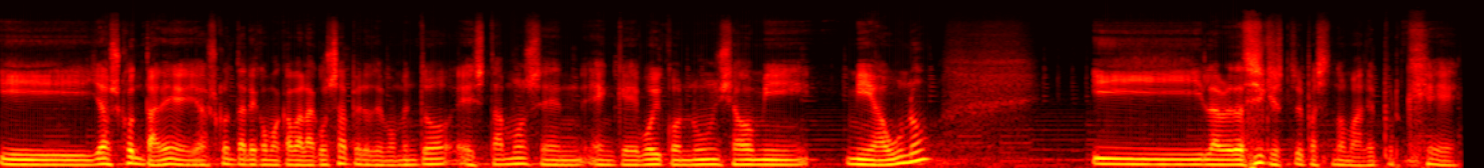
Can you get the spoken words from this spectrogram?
Y ya os contaré, ya os contaré cómo acaba la cosa, pero de momento estamos en, en que voy con un Xiaomi Mi A1 y la verdad es que estoy pasando mal, ¿eh? porque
